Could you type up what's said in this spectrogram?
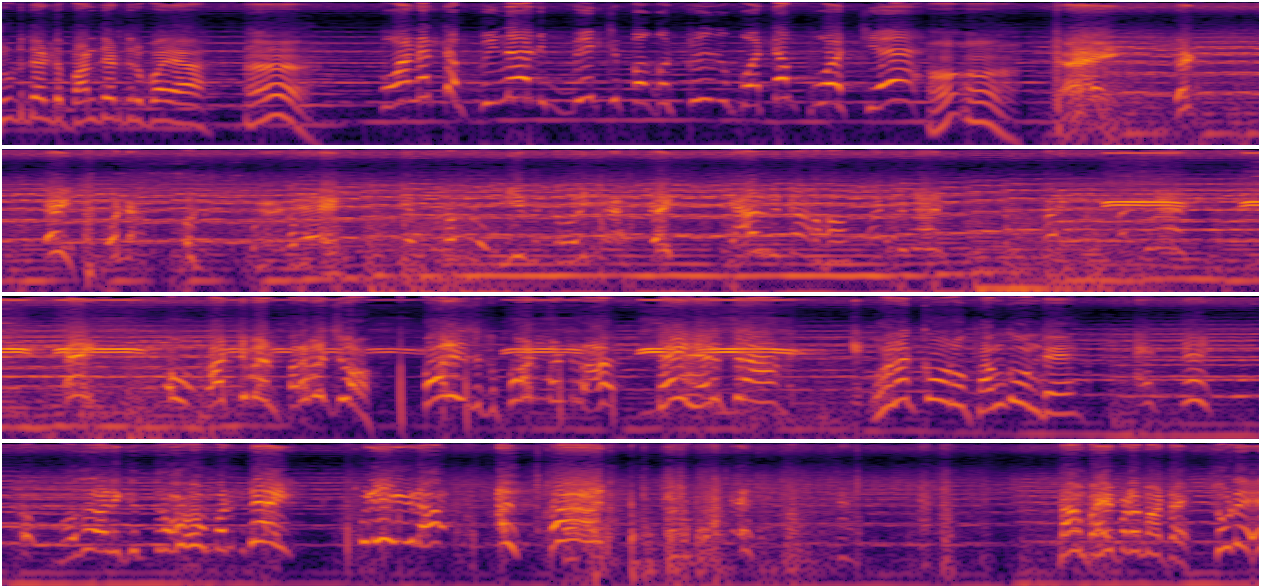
சுட்டு தட்டு பணத்தை எடுத்துட்டு போயா? ஆ, உனக்கு பின்னாடி பீச் பக்கம் தூக்கி போட்டா போச்சு. ஏய் ஏய், பரமசிவம், போலீஸுக்கு போன் பண்றா. டேய் நிறுத்துறா உனக்கு ஒரு பங்கு உண்டு. முதலாளிக்கு துரோகம் பண்ண. டேய், பிடிங்கடா. ஏய், ஏய். நான் பயப்பட மாட்டேன். சுடு.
